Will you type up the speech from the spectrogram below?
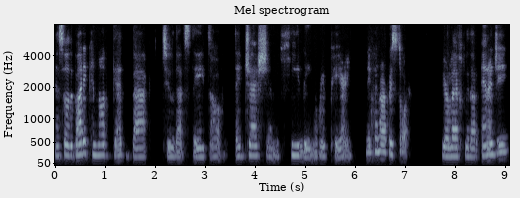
And so the body cannot get back to that state of digestion, healing, repairing. You cannot restore. You're left without energy.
